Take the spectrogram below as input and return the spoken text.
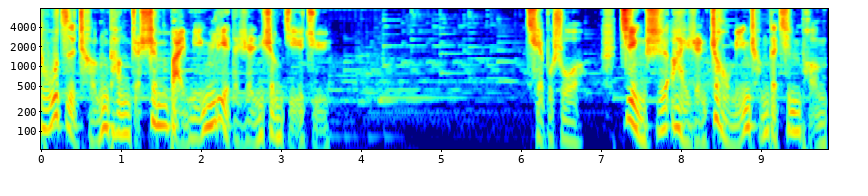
独自承担着身败名裂的人生结局。且不说敬失爱人赵明诚的亲朋，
